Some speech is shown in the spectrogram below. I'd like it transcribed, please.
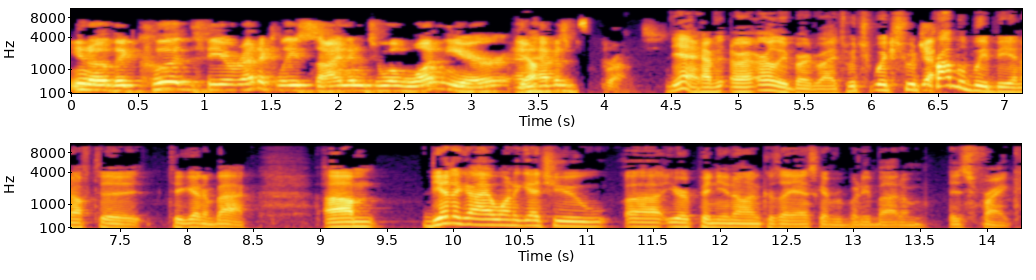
you know, they could theoretically sign him to a one year and yep. have his bird rights. Yeah, have uh, early bird rights, which, which would yeah. probably be enough to, to get him back. Um, the other guy I want to get you uh, your opinion on because I ask everybody about him is Frank.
